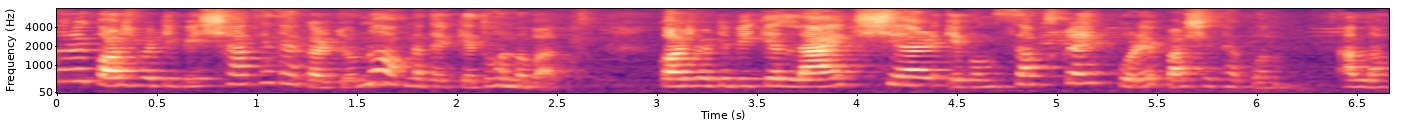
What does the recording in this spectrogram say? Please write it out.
ধরে কসবা টিভির সাথে থাকার জন্য আপনাদেরকে ধন্যবাদ। কসবা টিভিকে লাইক, শেয়ার এবং সাবস্ক্রাইব করে পাশে থাকুন। আল্লাহ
